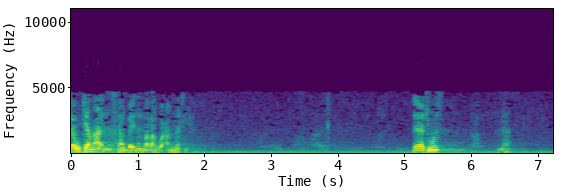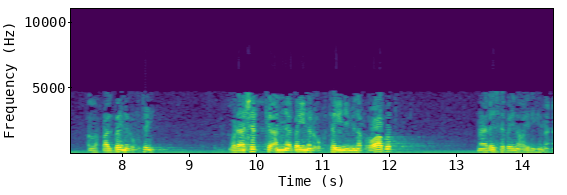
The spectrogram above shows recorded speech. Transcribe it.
لو جمع الإنسان بين المرأة وعمتها. لا يجوز؟ لا. الله قال بين الأختين. ولا شك أن بين الأختين من الروابط ما ليس بين غيرهما.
